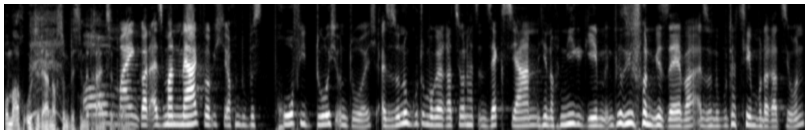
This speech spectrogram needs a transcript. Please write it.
Um auch Ute da noch so ein bisschen mit Oh reinzubringen. mein Gott, also man merkt wirklich, Jochen, du bist Profi durch und durch. Also so eine gute Moderation hat es in sechs Jahren hier noch nie gegeben, inklusive von mir selber. Also eine gute Themenmoderation.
